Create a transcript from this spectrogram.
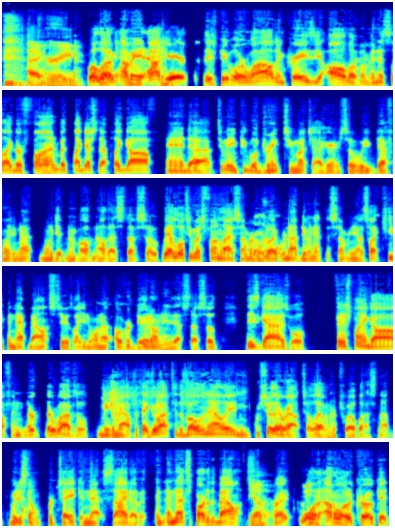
I agree. Well, look, I mean, out here, these people are wild and crazy, all of them. And it's like they're fun, but like yesterday, I play golf and uh, too many people drink too much out here. So we definitely not want to get involved in all that stuff. So we had a little too much fun last summer and we're like, we're not doing that this summer. You know, it's like keeping that balance too. It's like you don't want to overdo it on any of that stuff. So these guys will finish playing golf and their, their wives will meet them out, but they go out to the bowling alley and I'm sure they were out till 11 or 12 last night. We just don't partake in that side of it. And, and that's part of the balance. Yep. Right. I don't, want, I don't want to croak it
